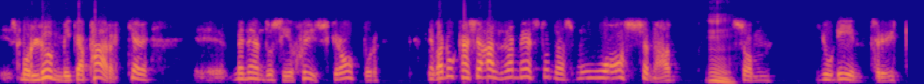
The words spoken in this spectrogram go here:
i små lummiga parker eh, men ändå se skyskrapor det var nog kanske allra mest de där små oaserna mm. som gjorde intryck.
